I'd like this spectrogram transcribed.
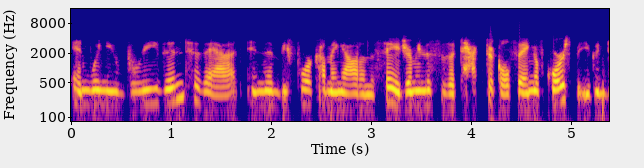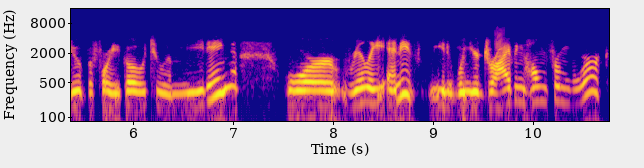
And when you breathe into that, and then before coming out on the stage, I mean, this is a tactical thing, of course, but you can do it before you go to a meeting or really any, you know, when you're driving home from work,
